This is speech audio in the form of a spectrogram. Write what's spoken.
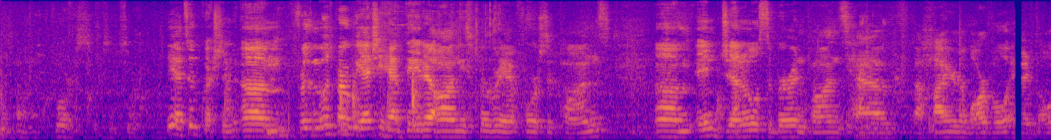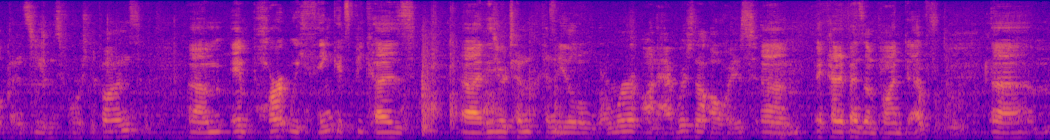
uh, force of some sort? Yeah, it's a good question. Um, for the most part, we actually have data on these suburban and forested ponds. Um, in general, suburban ponds have a higher larval and adult density than forested ponds. Um, in part, we think it's because uh, these are tend, tend to be a little warmer on average, not always. Um, it kind of depends on pond depth. Um,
